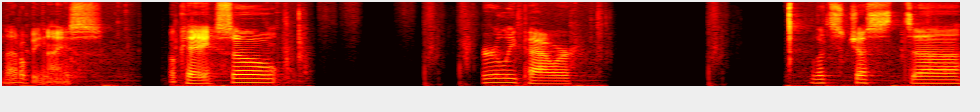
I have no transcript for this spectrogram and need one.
That'll be nice. Okay, so... Early power. Let's just, uh...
